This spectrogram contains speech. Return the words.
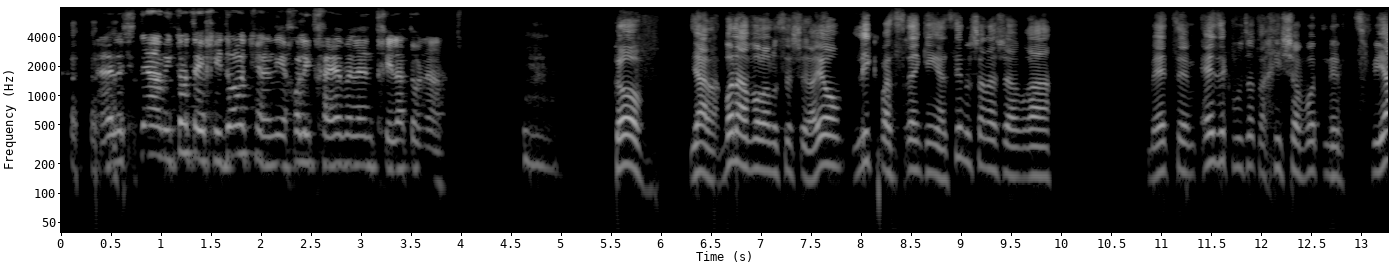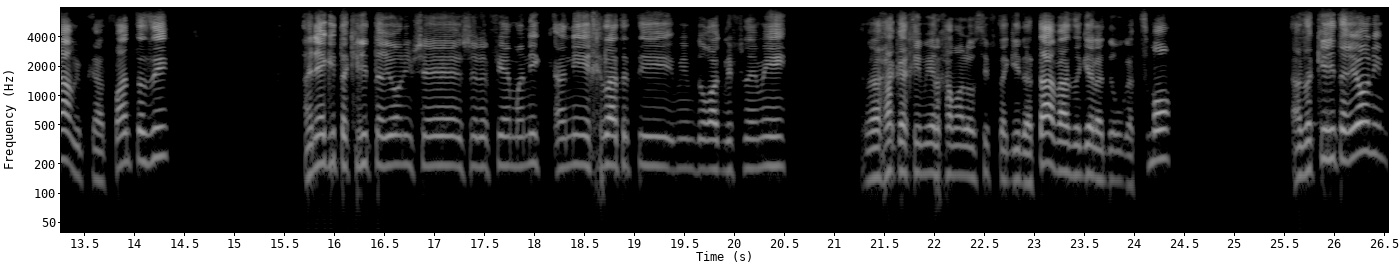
אלה שתי האמיתות היחידות שאני יכול להתחייב עליהן תחילת עונה. טוב, יאללה, בוא נעבור לנושא של היום. League Pass ranking עשינו שנה שעברה. בעצם איזה קבוצות הכי שוות לצפייה מבחינת פנטזי. אני אגיד את הקריטריונים ש... שלפיהם אני, אני החלטתי מי מדורג לפני מי, ואחר כך אם יהיה לך מה להוסיף תגיד אתה, ואז נגיע לדירוג עצמו. אז הקריטריונים,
